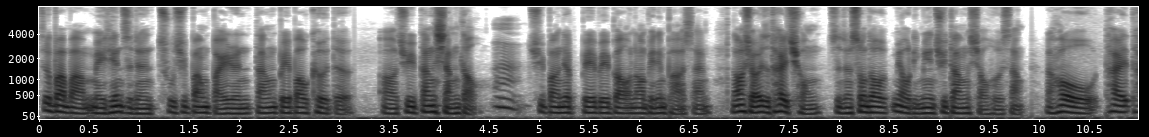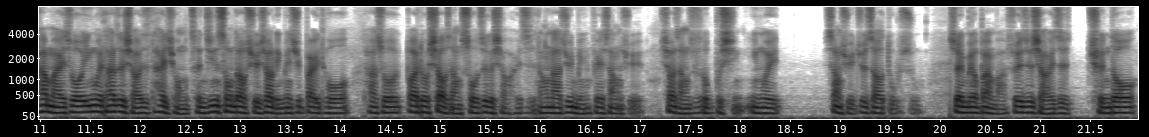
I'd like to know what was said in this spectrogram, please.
这个爸爸每天只能出去帮白人当背包客的。啊，去当向导，嗯，去帮人家背背包，然后每天爬山。然后小孩子太穷，只能送到庙里面去当小和尚。然后他他们还说，因为他这个小孩子太穷，曾经送到学校里面去拜托，他说拜托校长收这个小孩子，让他去免费上学。校长就说不行，因为上学就是要读书，所以没有办法。所以这小孩子全都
